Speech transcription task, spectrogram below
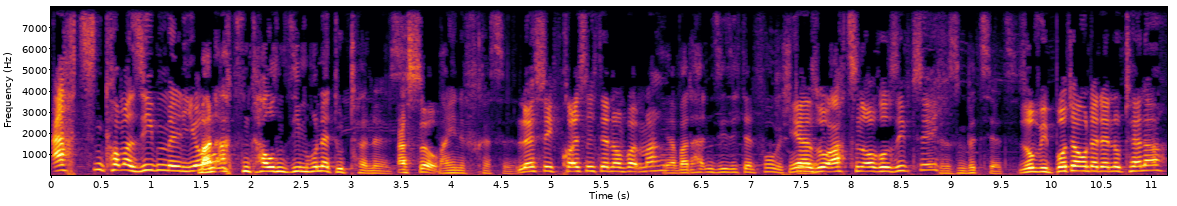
18,7 Millionen? Mann, 18.700, du Tönnes. Ach so. Meine Fresse. Lässt sich preislich denn noch was machen? Ja, was hatten Sie sich denn vorgestellt? Ja, so 18,70 Euro? Das ist ein Witz jetzt. So wie Butter unter der Nutella?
